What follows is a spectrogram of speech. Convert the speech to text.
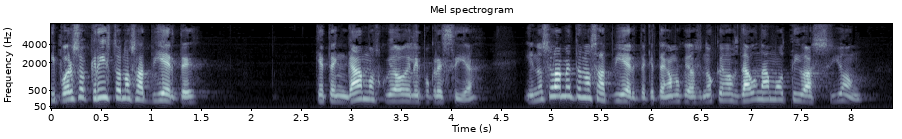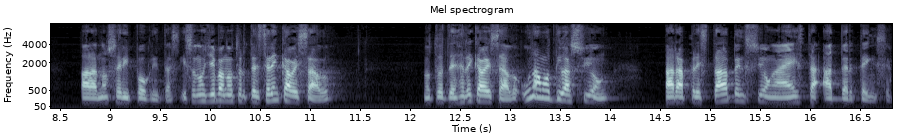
Y por eso Cristo nos advierte que tengamos cuidado de la hipocresía. Y no solamente nos advierte que tengamos cuidado, sino que nos da una motivación para no ser hipócritas. Y eso nos lleva a nuestro tercer encabezado. Nuestro tercer encabezado, una motivación para prestar atención a esta advertencia.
